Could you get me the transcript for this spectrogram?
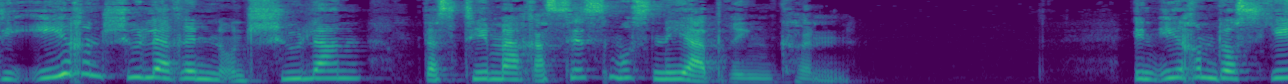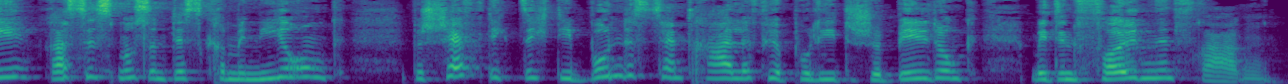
die Ihren Schülerinnen und Schülern das Thema Rassismus näher bringen können. In ihrem Dossier Rassismus und Diskriminierung beschäftigt sich die Bundeszentrale für politische Bildung mit den folgenden Fragen.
